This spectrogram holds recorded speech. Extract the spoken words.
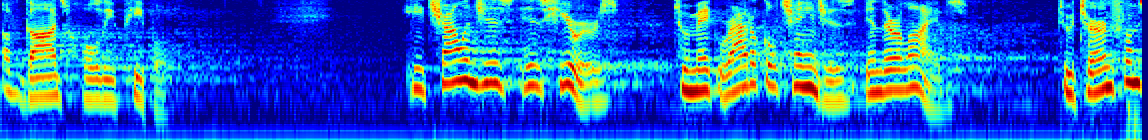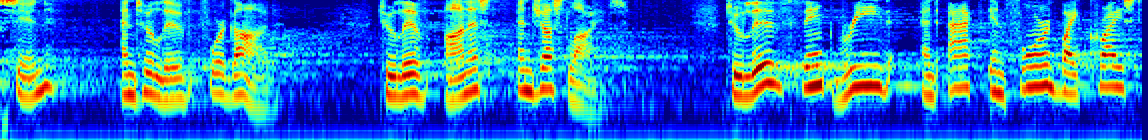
of God's holy people he challenges his hearers to make radical changes in their lives, to turn from sin and to live for God, to live honest and just lives, to live, think, breathe, and act informed by Christ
